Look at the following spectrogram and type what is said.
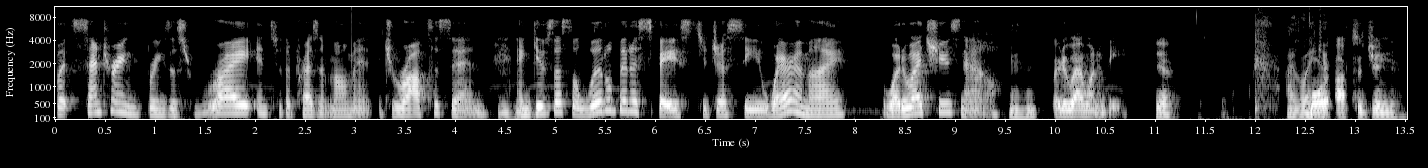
But centering brings us right into the present moment, drops us in, Mhm. and gives us a little bit of space to just see where am I? What do I choose now? hmm Where do I want to be? yeah I like more it. oxygen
